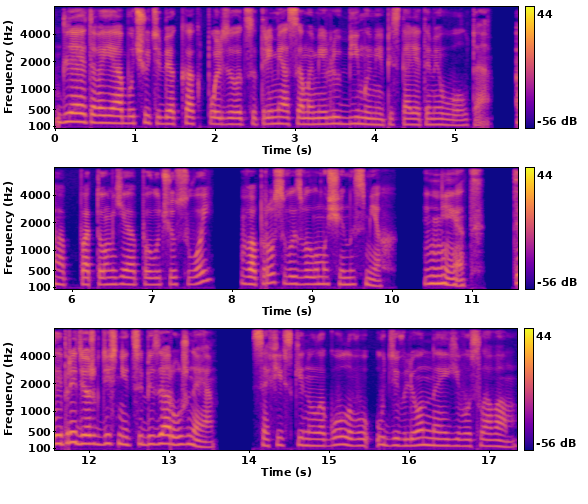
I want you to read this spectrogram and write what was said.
Для этого я обучу тебя, как пользоваться тремя самыми любимыми пистолетами Уолта. А потом я получу свой? Вопрос вызвал у мужчины смех. Нет, ты придешь к деснице безоружная. Софи вскинула голову, удивленная его словам.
